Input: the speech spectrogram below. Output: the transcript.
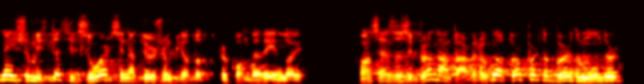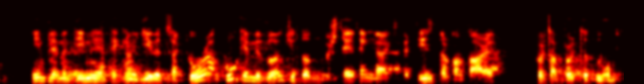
me një shumicë të cilësuar, se natyrshëm kjo do të kërkonte dhe një lloj konsensusi brenda anëtarëve rregullatorë për të bërë të mundur implementimin e teknologjive të caktuara, ku kemi vend që do të mbështeten nga ekspertizë ndërkombëtare për ta bërë këtë të mundur.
